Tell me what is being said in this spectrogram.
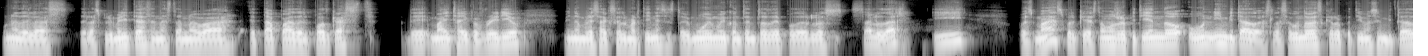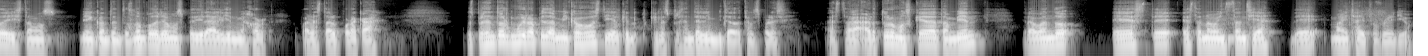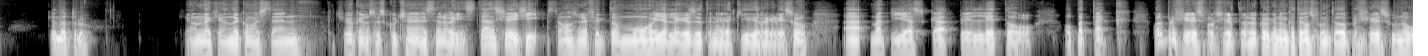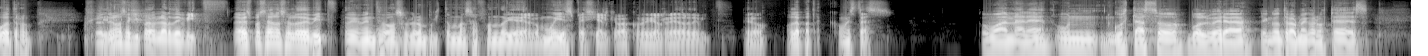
una de las, de las primeritas en esta nueva etapa del podcast de My Type of Radio. Mi nombre es Axel Martínez, estoy muy, muy contento de poderlos saludar y pues más porque estamos repitiendo un invitado. Es la segunda vez que repetimos invitado y estamos bien contentos. No podríamos pedir a alguien mejor para estar por acá. Les presento muy rápido a mi co-host y el que, les presente al invitado. ¿Qué les parece? Hasta Arturo Mosqueda también grabando este, esta nueva instancia de My Type of Radio. ¿Qué onda, Arturo? ¿Qué onda? ¿Qué onda? ¿Cómo están? Qué chido que nos escuchen en esta nueva instancia. Y sí, estamos en efecto muy alegres de tener aquí de regreso a Matías Capeleto o Patak. ¿Cuál prefieres, por cierto? No, creo que nunca te hemos preguntado, ¿prefieres uno u otro? Pero tenemos aquí para hablar de Bit. La vez pasada no solo de Bit, obviamente vamos a hablar un poquito más a fondo y de algo muy especial que va a ocurrir alrededor de Bit. Pero, hola Patak, ¿cómo estás? ¿Cómo andan, eh? Un gustazo volver a encontrarme con ustedes.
